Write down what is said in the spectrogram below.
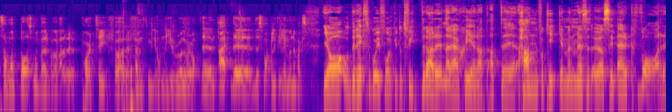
samma dag som man värvar Partey för 50 miljoner euro eller vad det var. Det, nej, det, det smakar lite illa i munnen faktiskt. Ja, och direkt så går ju folk ut och twittrar när det här sker att, att eh, han får kicken men Mesut Özil är kvar.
